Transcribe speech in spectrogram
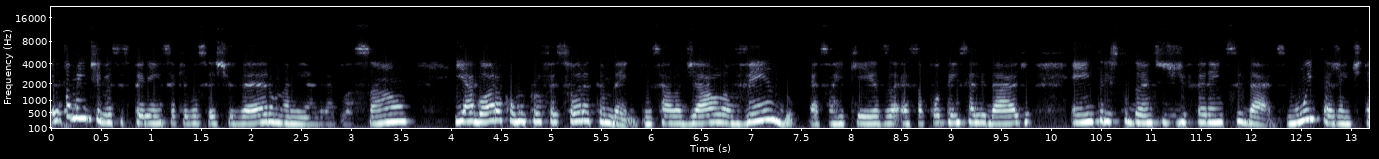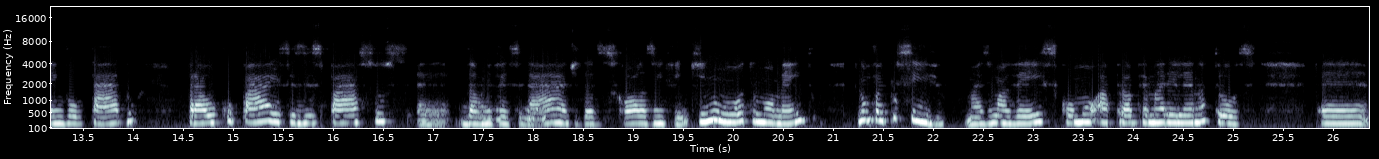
Eu também tive essa experiência que vocês tiveram na minha graduação, e agora, como professora também, em sala de aula, vendo essa riqueza, essa potencialidade entre estudantes de diferentes idades. Muita gente tem voltado para ocupar esses espaços é, da universidade, das escolas, enfim, que num outro momento não foi possível, mais uma vez, como a própria Marilena trouxe. É,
